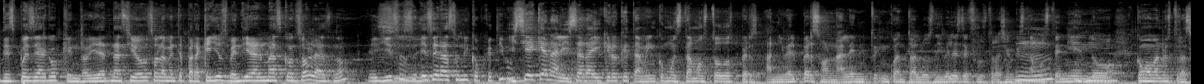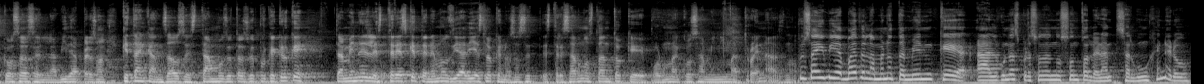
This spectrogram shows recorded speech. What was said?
después de algo que en realidad nació solamente para que ellos vendieran más consolas, ¿no? Y eso es- ese era su único objetivo. Y sí hay que analizar ahí, creo que también cómo estamos todos a nivel personal en, en cuanto a los niveles de frustración que estamos teniendo, cómo van nuestras cosas en la vida personal, qué tan cansados estamos de otras cosas, porque creo que también el estrés que tenemos día a día es lo que nos hace estresarnos tanto que por una cosa mínima truenas, ¿no? Pues ahí va de la mano también que a algunas personas no son tolerantes a algún género.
